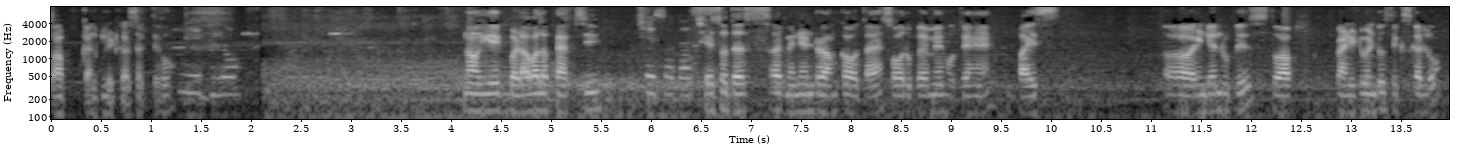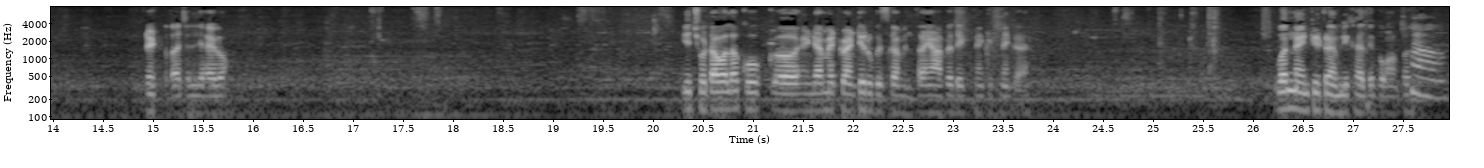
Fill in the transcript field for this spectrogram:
तो आप कैलकुलेट कर सकते हो। ना ये एक बड़ा वाला पैप्सी 610 610 अर्मेनियन ड्राम का होता है। सौ रुपये में होते हैं बाईस इंडियन रुपीज़ तो आप ट्वेंटी टू इंटू सिक्स कर लो। रेट पता चल जाएगा। ये छोटा वाला कोक इंडिया में ट्वेंटी रुपीज़ का मिलता है। यहाँ पे देखते हैं कितने का है। वन नाइन्टी ड्राम लिखा है देखो वहाँ पर। हाँ।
